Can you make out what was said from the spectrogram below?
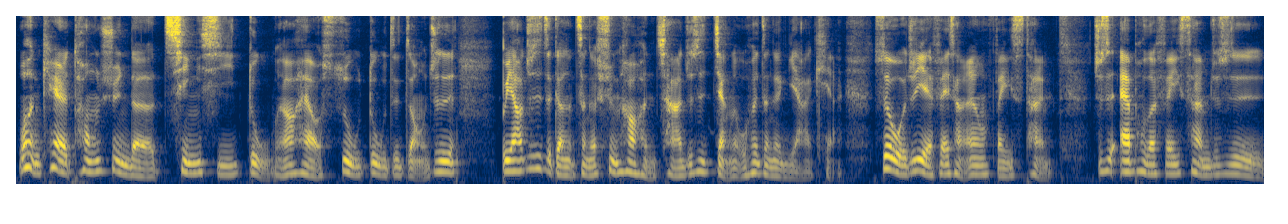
我很 care 通讯的清晰度，然后还有速度，这种就是不要就是整个整个讯号很差，就是讲了我会整个哑起来，所以我就也非常爱用 FaceTime，就是 Apple 的 FaceTime 就是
